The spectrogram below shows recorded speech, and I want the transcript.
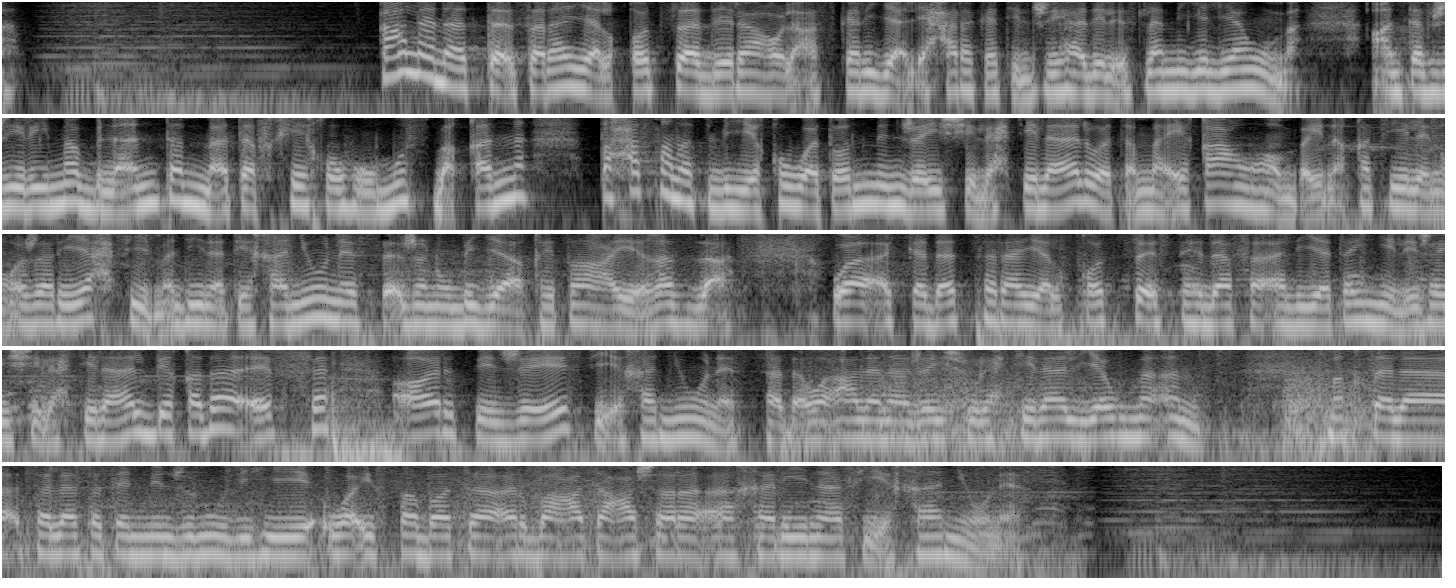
أعلنت سرايا القدس الذراع العسكرية لحركة الجهاد الإسلامي اليوم عن تفجير مبنى تم تفخيخه مسبقا تحصنت به قوة من جيش الاحتلال وتم إيقاعهم بين قتيل وجريح في مدينة خان يونس جنوبي قطاع غزة. وأكدت سرايا القدس استهداف آليتين لجيش الاحتلال بقذائف RPG في خان يونس. هذا وأعلن جيش الاحتلال يوم أمس مقتل ثلاثة من جنوده وإصابة أربعة عشر آخرين في خان يونس.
